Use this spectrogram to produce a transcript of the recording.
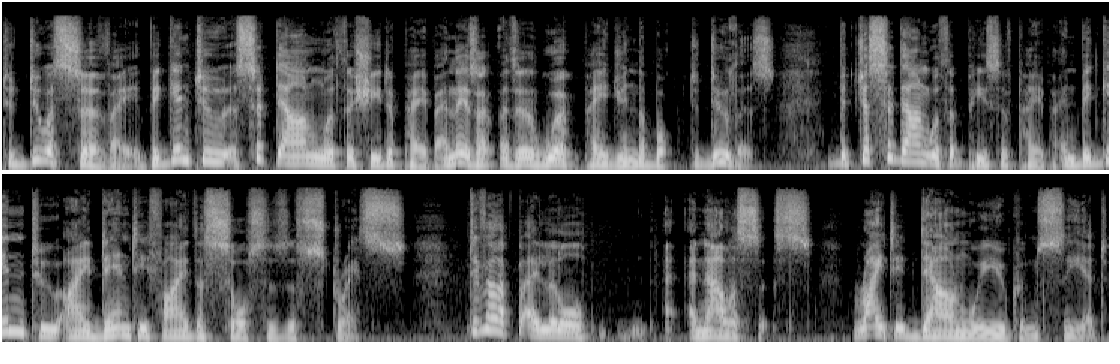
to do a survey. Begin to sit down with a sheet of paper, and there's a, there's a work page in the book to do this. But just sit down with a piece of paper and begin to identify the sources of stress. Develop a little analysis Write it down where you can see it.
